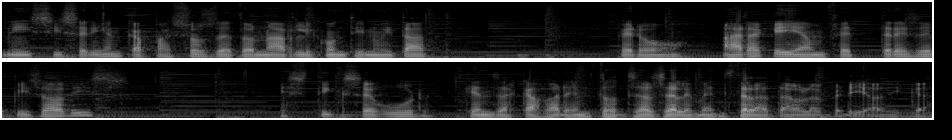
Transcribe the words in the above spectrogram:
ni si serien capaços de donar-li continuïtat. Però ara que hi han fet 3 episodis, estic segur que ens acabarem tots els elements de la taula periòdica.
